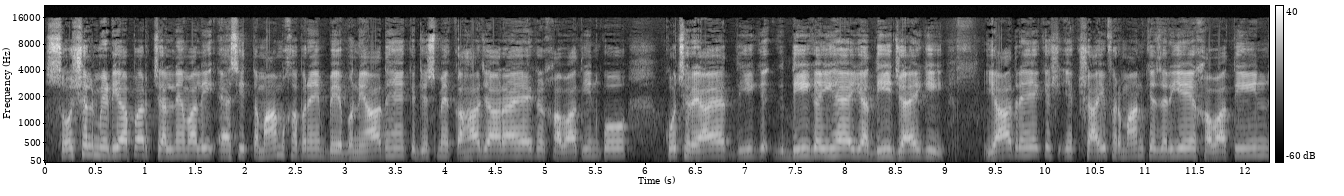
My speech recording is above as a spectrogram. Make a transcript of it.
سوشل میڈیا پر چلنے والی ایسی تمام خبریں بے بنیاد ہیں کہ جس میں کہا جا رہا ہے کہ خواتین کو کچھ رعایت دی گئی ہے یا دی جائے گی۔ یاد رہے کہ ایک شاہی فرمان کے ذریعے خواتین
